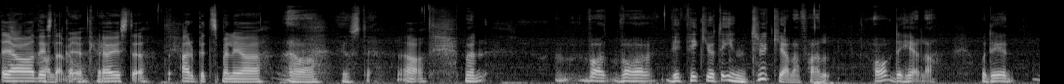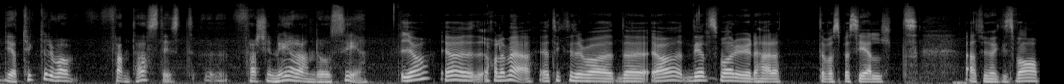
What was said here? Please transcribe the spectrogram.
Ja, det stämmer ju. Ja, just det. Arbetsmiljö. Ja, just det. Ja. Men vad, vad, vi fick ju ett intryck i alla fall av det hela. Och det, jag tyckte det var fantastiskt eh, fascinerande att se. ja, jag håller med. Jag tyckte det var, det, ja, dels var det ju det här att det var speciellt att vi faktiskt var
